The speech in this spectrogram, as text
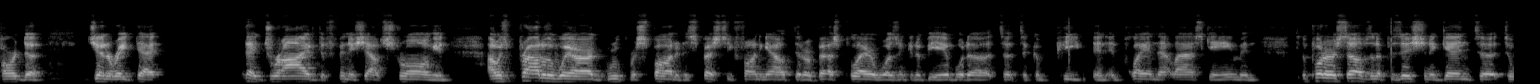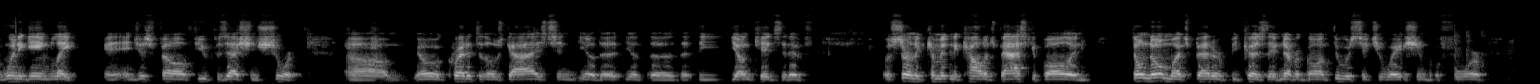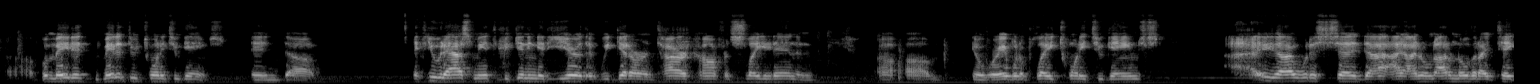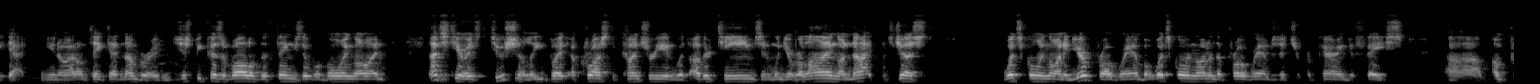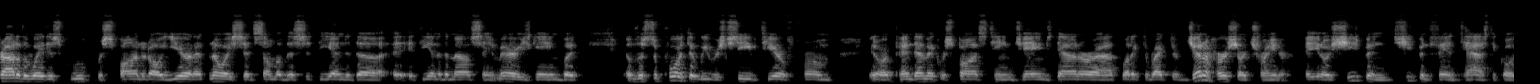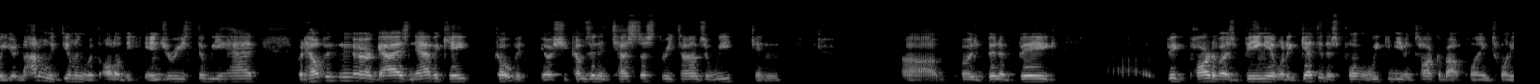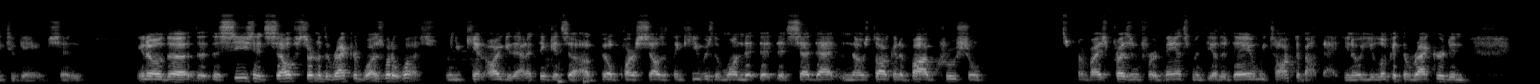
hard to generate that that drive to finish out strong. And I was proud of the way our group responded, especially finding out that our best player wasn't going to be able to, to, to compete and, and, play in that last game and to put ourselves in a position again to, to win a game late and, and just fell a few possessions short. Um, you know, credit to those guys and, you know, the, you know, the, the, the young kids that have certainly come into college basketball and don't know much better because they've never gone through a situation before but made it made it through 22 games. And uh, if you would ask me at the beginning of the year that we'd get our entire conference slate in and uh, um, you know we're able to play 22 games, I, I would have said I, I don't I don't know that I'd take that. You know I don't take that number. And just because of all of the things that were going on, not just here institutionally, but across the country and with other teams, and when you're relying on not just what's going on in your program, but what's going on in the programs that you're preparing to face. Uh, I'm proud of the way this group responded all year, and I know I said some of this at the end of the at the end of the Mount St. Mary's game, but you know, the support that we received here from you know our pandemic response team, James Downer, our athletic director, Jenna Hirsch, our trainer. You know she's been she's been fantastic all year, not only dealing with all of the injuries that we had, but helping our guys navigate COVID. You know she comes in and tests us three times a week, and uh, it's been a big big part of us being able to get to this point where we can even talk about playing 22 games. And you know, the, the, the season itself, certainly the record was what it was. I mean, you can't argue that. I think it's a, a Bill Parcells. I think he was the one that, that, that said that. And I was talking to Bob Crucial, our vice president for advancement, the other day, and we talked about that. You know, you look at the record, and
